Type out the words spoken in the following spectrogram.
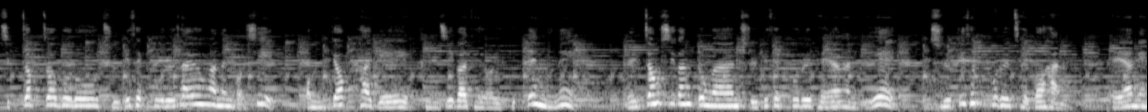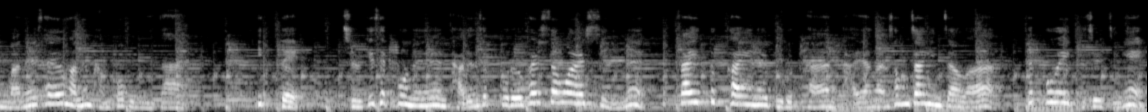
직접적으로 줄기세포를 사용하는 것이 엄격하게 금지가 되어 있기 때문에 일정 시간 동안 줄기세포를 배양한 뒤에 줄기세포를 제거한 배양액만을 사용하는 방법입니다. 이때 줄기세포는 다른 세포를 활성화할 수 있는 사이토카인을 비롯한 다양한 성장인자와 세포의 기질 등의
